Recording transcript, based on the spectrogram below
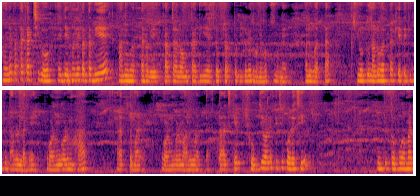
ধনে পাতা কাটছি গো এই যে ধনে পাতা দিয়ে আলু ভর্তা হবে। কাঁচা লঙ্কা দিয়ে একদম চটপটি করে ধনে মানে আলু ভর্তা। নতুন আলু ভর্তা খেতে কিন্তু দারুণ লাগে। গরম গরম ভাত আর তোমার গরম গরম আলু ভর্তা। তো আজকে সবজি অনেক কিছু করেছি, কিন্তু তবু আমার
